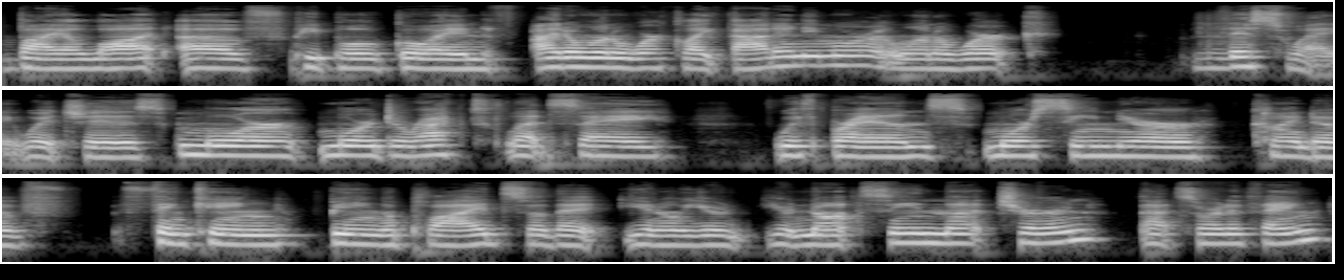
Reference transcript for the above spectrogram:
by a lot of people going, I don't want to work like that anymore. I want to work this way, which is more more direct, let's say, with brands, more senior kind of thinking being applied so that you know you're you're not seeing that churn that sort of thing.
